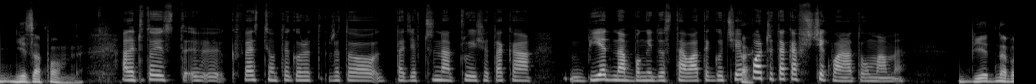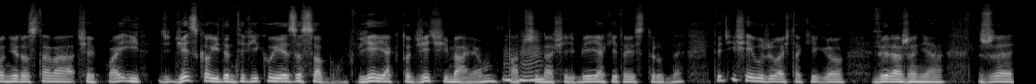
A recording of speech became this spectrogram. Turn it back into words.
nie zapomnę. Ale czy to jest y, kwestią tego, że, że to ta dziewczyna czuje się taka biedna, bo nie dostała tego ciepła, tak. czy taka wściekła na tą mamę? Biedna, bo nie dostała ciepła i dziecko identyfikuje ze sobą. Wie, jak to dzieci mają, patrzy mhm. na siebie, jakie to jest trudne. Ty dzisiaj użyłaś takiego wyrażenia, że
